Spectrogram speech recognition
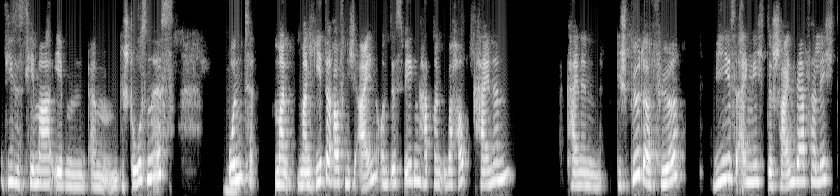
dieses Thema eben ähm, gestoßen ist. Mhm. Und man, man geht darauf nicht ein und deswegen hat man überhaupt keinen, keinen Gespür dafür, wie ist eigentlich das Scheinwerferlicht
